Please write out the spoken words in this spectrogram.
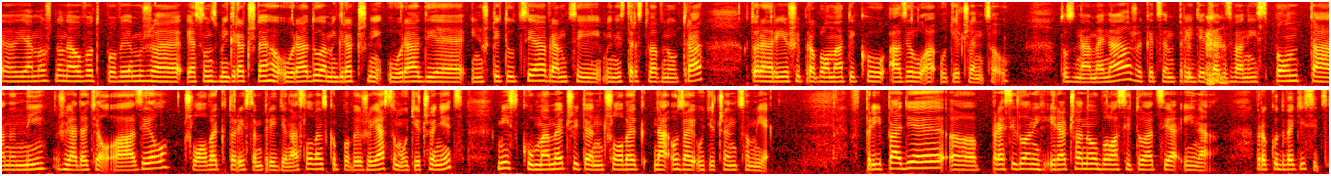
Ja možno na úvod poviem, že ja som z Migračného úradu a Migračný úrad je inštitúcia v rámci ministerstva vnútra, ktorá rieši problematiku azylu a utečencov. To znamená, že keď sem príde tzv. spontánny žiadateľ o azyl, človek, ktorý sem príde na Slovensko, povie, že ja som utečenec, my skúmame, či ten človek naozaj utečencom je. V prípade e, presídlených Iračanov bola situácia iná. V roku 2015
